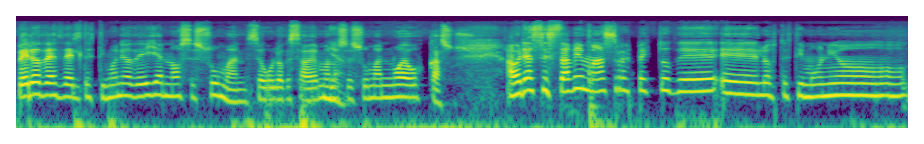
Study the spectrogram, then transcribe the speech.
Pero desde el testimonio de ella no se suman, según lo que sabemos, no se suman nuevos casos. Ahora, ¿se sabe más respecto de eh, los testimonios,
